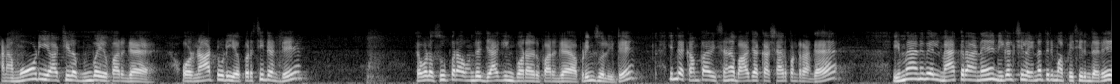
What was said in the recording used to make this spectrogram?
ஆனால் மோடி ஆட்சியில் மும்பையை பாருங்கள் ஒரு நாட்டுடைய பிரசிடெண்ட்டு எவ்வளோ சூப்பராக வந்து ஜாகிங் போகிறாரு பாருங்க அப்படின்னு சொல்லிட்டு இந்த கம்பாரிசனை பாஜக ஷேர் பண்ணுறாங்க இமானுவேல் மேக்ரானு நிகழ்ச்சியில் என்ன தெரியுமா பேசியிருந்தாரு?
